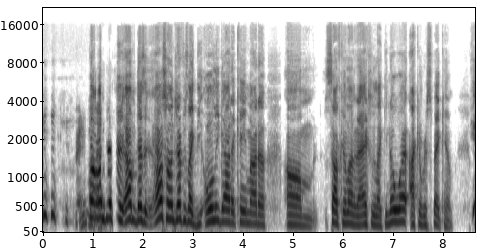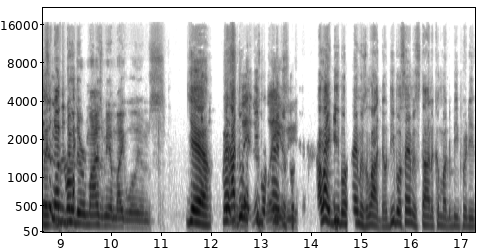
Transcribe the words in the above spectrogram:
No. I'm dead serious. I'm dead serious. Alshon Jeffery's like the only guy that came out of um South Carolina that actually like, you know what? I can respect him. He's But- another dude that reminds me of Mike Williams. Yeah, man, I do la- like just Deebo Samuels. I like Deebo Samuels a lot though. Deebo Samuels is starting to come out to be pretty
